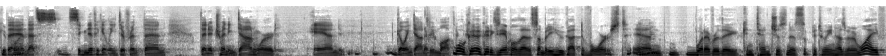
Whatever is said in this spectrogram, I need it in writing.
Good then point. that's significantly different than than it trending downward and going down every month. Well, a good example of that is somebody who got divorced, and whatever the contentiousness between husband and wife,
